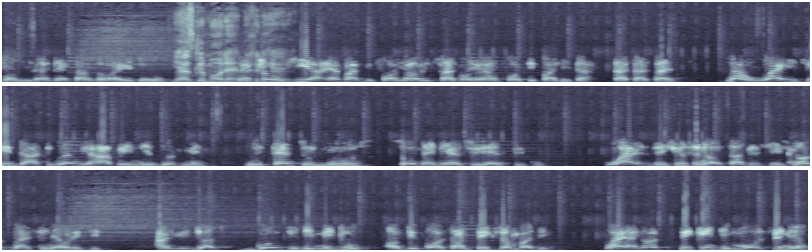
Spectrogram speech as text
from United Towns of Aito. Yes, good morning. We can hear here, ever before now is 540 per litre. That aside. Now, why is it that when we have a new government, we tend to lose so many experienced people? Why is the choosing of services not by seniority? And you just go to the middle of the force and pick somebody. Why are not picking the most senior?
